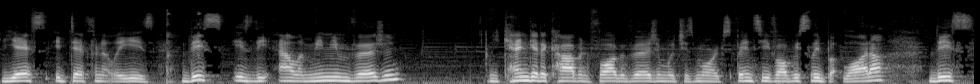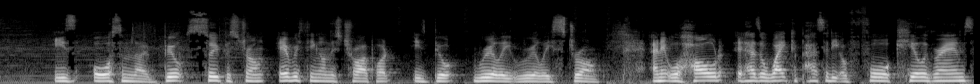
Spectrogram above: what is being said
Yes, it definitely is. This is the aluminium version. You can get a carbon fiber version, which is more expensive, obviously, but lighter. This is awesome though, built super strong. Everything on this tripod is built really, really strong. And it will hold, it has a weight capacity of four kilograms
